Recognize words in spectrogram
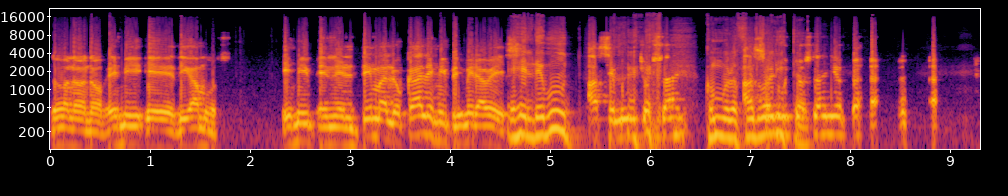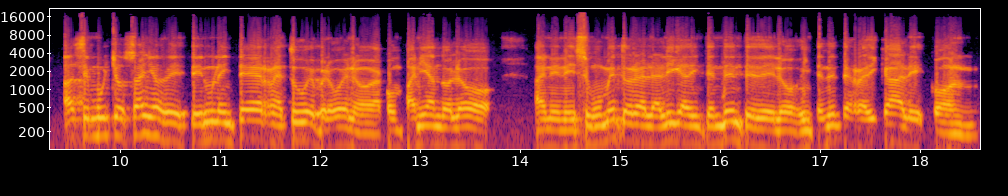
no, no, no. Es mi, eh, digamos, es mi, en el tema local es mi primera vez. Es el debut. Hace muchos años. Como los futbolistas. Hace muchos años. hace muchos años de, en una interna estuve, pero bueno, acompañándolo. En, su momento era la liga de intendentes de los intendentes radicales con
